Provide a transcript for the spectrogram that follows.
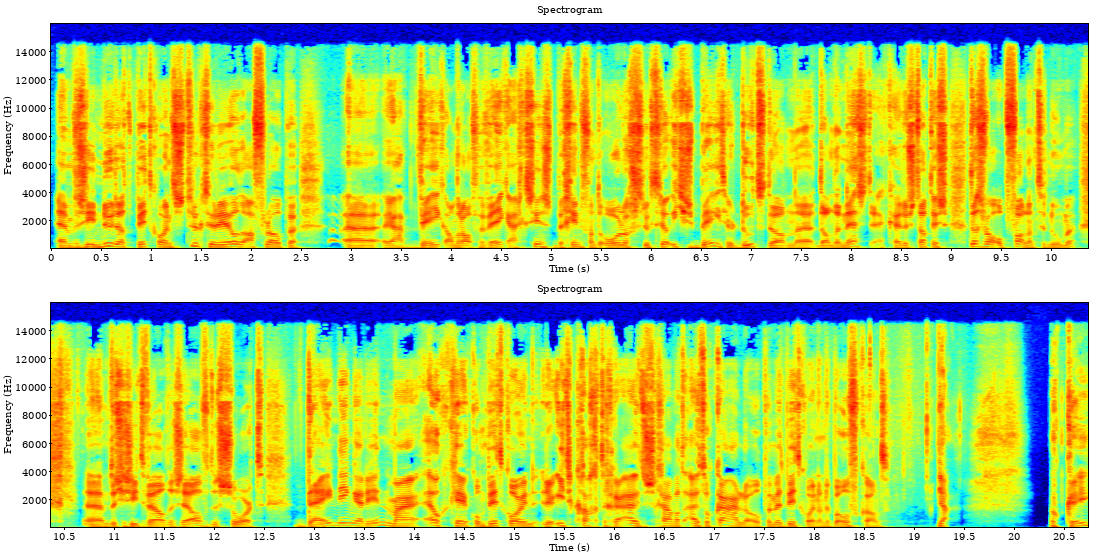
En we zien nu dat Bitcoin structureel de afgelopen uh, ja, week, anderhalve week, eigenlijk sinds het begin van de oorlog, structureel ietsjes beter doet dan, uh, dan de Nasdaq. Dus dat is, dat is wel opvallend te noemen. Uh, dus je ziet wel dezelfde soort deining erin, maar elke keer komt Bitcoin er iets krachtiger uit. Dus ze gaan wat uit elkaar lopen met Bitcoin aan de bovenkant. Ja, oké.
